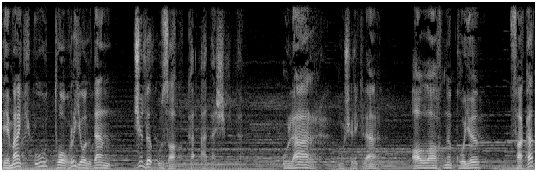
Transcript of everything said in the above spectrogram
demak u to'g'ri yo'ldan juda uzoqqa adashibdi. Ular mushriklar Allohni qo'yib faqat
